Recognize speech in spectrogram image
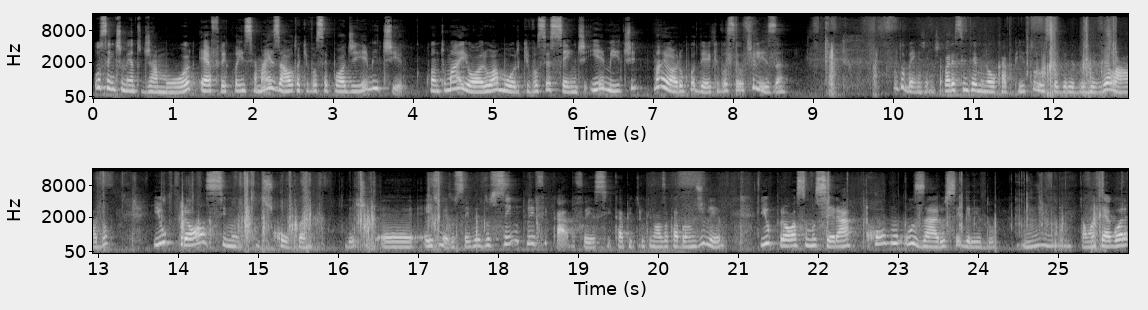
o sentimento de amor é a frequência mais alta que você pode emitir. Quanto maior o amor que você sente e emite, maior o poder que você utiliza. Muito bem, gente. Agora sim terminou o capítulo, o segredo revelado. E o próximo, desculpa, deixa, é, é isso mesmo, o segredo simplificado. Foi esse capítulo que nós acabamos de ler. E o próximo será como usar o segredo. Hum, então, até agora,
